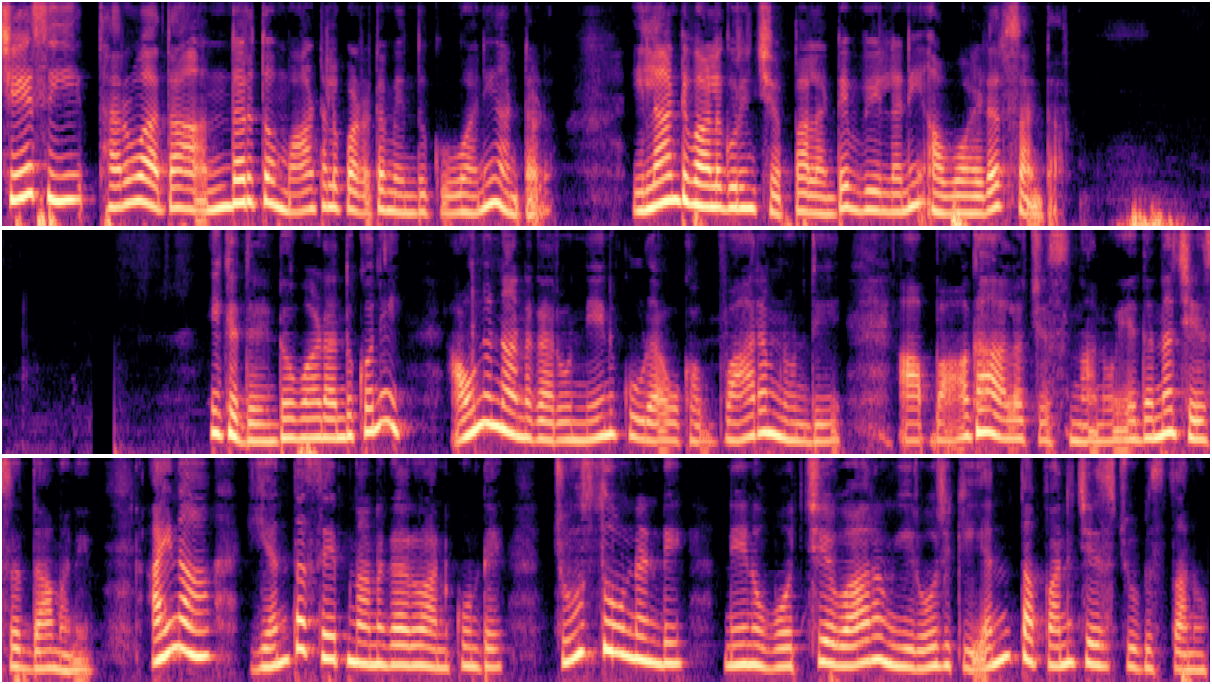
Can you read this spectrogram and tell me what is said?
చేసి తర్వాత అందరితో మాటలు పడటం ఎందుకు అని అంటాడు. ఇలాంటి వాళ్ళ గురించి చెప్పాలంటే వీళ్ళని అవాయిడర్స్ అంటారు. ఇక రెండో వాడు అందుకొని అవును నాన్నగారు నేను కూడా ఒక వారం నుండి ఆ బాగా ఆలోచిస్తున్నాను ఏదన్నా చేసేద్దామని. అయినా ఎంతసేపు నాన్నగారు అనుకుంటే చూస్తూ ఉండండి నేను వచ్చే వారం ఈ రోజుకి ఎంత పని చేసి చూపిస్తాను?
